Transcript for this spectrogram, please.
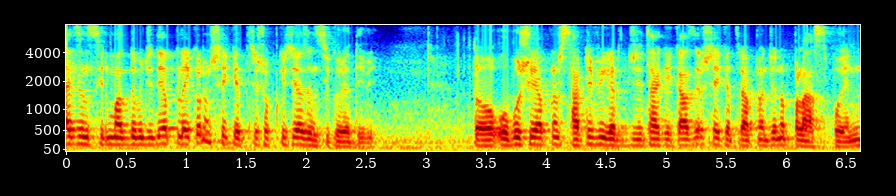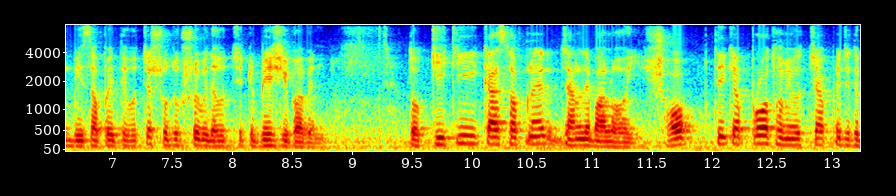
এজেন্সির মাধ্যমে যদি অ্যাপ্লাই করেন, সেক্ষেত্রে সব কিছু এজেন্সি করে দেবে। তো অবশ্যই আপনার সার্টিফিকেট যদি থাকে কাজের, সেক্ষেত্রে আপনার জন্য প্লাস পয়েন্ট ভিসা পেতে হচ্ছে সুযোগ সুবিধা হচ্ছে একটু বেশি পাবেন। তো কী কী কাজ আপনার জানলে ভালো হয়? সব থেকে প্রথমে হচ্ছে আপনি যদি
